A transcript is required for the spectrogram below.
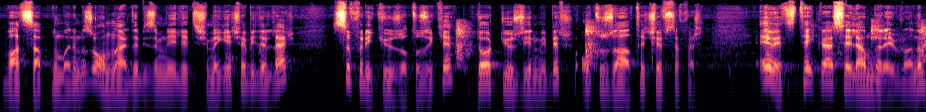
WhatsApp numaramızı onlar da bizimle iletişime geçebilirler. 0232 421 36 00. Evet tekrar selamlar Ebru Hanım.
